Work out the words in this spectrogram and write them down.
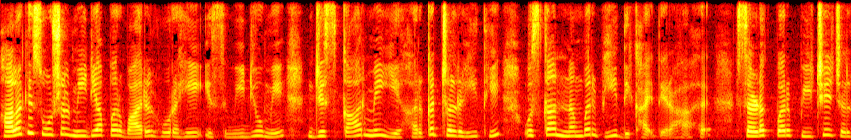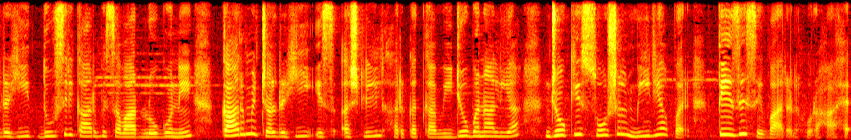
हालाँकि सोशल मीडिया पर वायरल हो रहे इस वीडियो में जिस कार में ये हरकत चल रही थी, उसका नंबर भी दिखाई दे रहा है। सड़क पर पीछे चल रही दूसरी कार में सवार लोगों ने कार में चल रही इस अश्लील हरकत का वीडियो बना लिया, जो कि सोशल मीडिया पर तेज़ी से वायरल हो रहा है।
